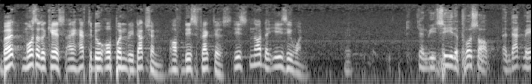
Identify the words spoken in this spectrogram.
But most of the case, I have to do open reduction of these fractures. It's not the easy one. Can we see the post-op? And that may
